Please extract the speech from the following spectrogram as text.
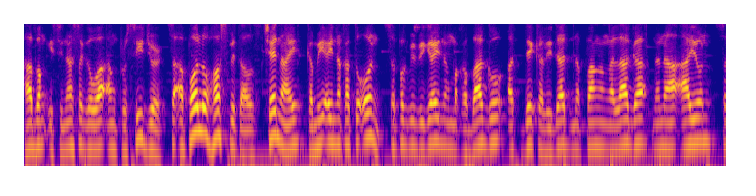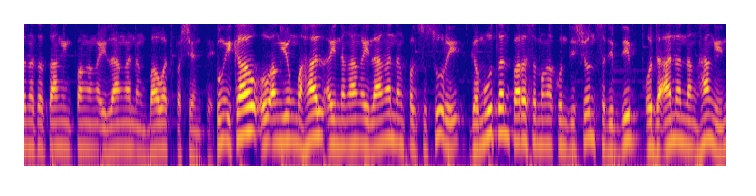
habang isinasagawa ang procedure. Sa Apollo Hospitals, Chennai, kami ay nakatuon sa pagbibigay ng makabago at dekalidad na pangangalaga na naaayon sa natatanging pangangailangan ng bawat pasyente. Kung ikaw o ang iyong mahal ay nangangailangan ng pagsusuri, gamutan para sa mga kondisyon sa dibdib o daanan ng hangin,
